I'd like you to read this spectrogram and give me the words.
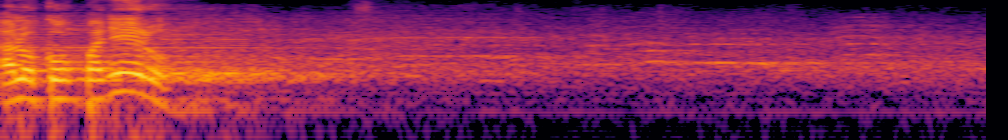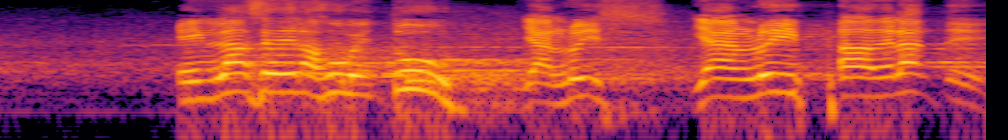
a los compañeros Enlace de la Juventud. Jan Luis, Jan Luis, adelante.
